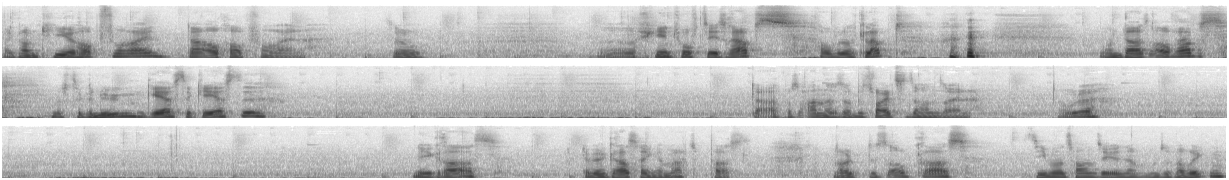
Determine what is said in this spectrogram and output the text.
Dann kommt hier Hopfen rein, da auch Hopfen rein. So. Äh, 54 ist Raps. Hoffe, das klappt. Und da ist auch Raps. Müsste genügen. Gerste, Gerste. Da ist was anderes. Da muss Weizen dran sein. Oder? Ne, Gras. Da wird Gras reingemacht. Passt. 9 ist auch Gras. 27 in unsere Fabriken.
